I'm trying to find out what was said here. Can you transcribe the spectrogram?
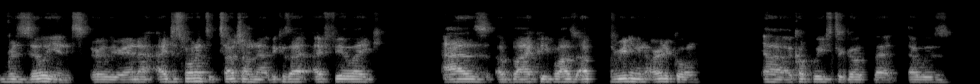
resilience earlier, and I, I, just wanted to touch on that because I, I feel like as a black people, I was, I was reading an article uh, a couple weeks ago that that was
